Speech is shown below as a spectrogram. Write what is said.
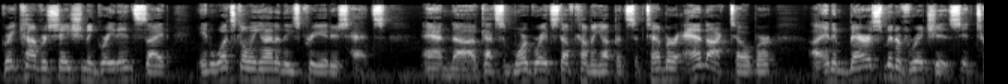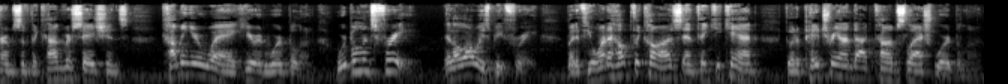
great conversation and great insight in what's going on in these creators' heads. And uh, I've got some more great stuff coming up in September and October. Uh, an embarrassment of riches in terms of the conversations coming your way here at Word Balloon. Word Balloon's free. It'll always be free. But if you want to help the cause and think you can, go to patreon.com slash wordballoon.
